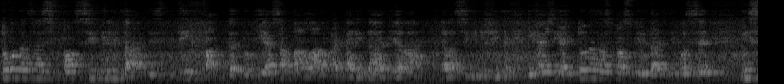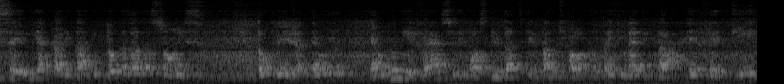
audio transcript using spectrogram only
todas as possibilidades de, do que essa palavra caridade ela, ela significa. Investigar todas as possibilidades de você inserir a caridade em todas as ações. Então veja, é um, é um universo de possibilidades que ele está nos colocando para a gente meditar, refletir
